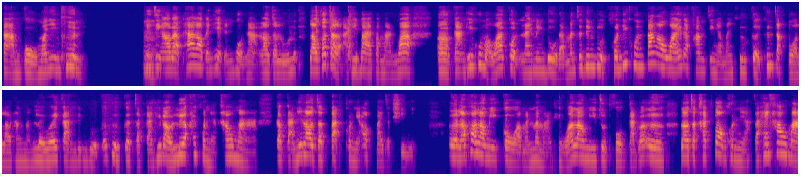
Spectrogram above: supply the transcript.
ตามโกมากยิ่งขึ้น จริงๆเอาแบบถ้าเราเป็นเหตุเป็นผลอะเราจะรู้เลยเราก็จะอธิบายประมาณว่าเอ่อการที่คุณบอกว่ากดแรงดึงดูดอะมันจะดึงดูดคนที่คุณตั้งเอาไว้แต่ความจริงอะมันคือเกิดขึ้นจากตัวเราทั้งนั้นเลยเว้ยการดึงดูดก็คือเกิดจากการที่เราเลือกให้คนเนี้ยเข้ามา กับการที่เราจะตัดคนเนี้ยออกไปจากชีวิต เออแล้วพอเรามีโกอะมันหมายถึงว่าเรามีจุดโฟกัสว่าเออ เราจะคัดกรองคนเนี้ยจะให้เข้ามา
